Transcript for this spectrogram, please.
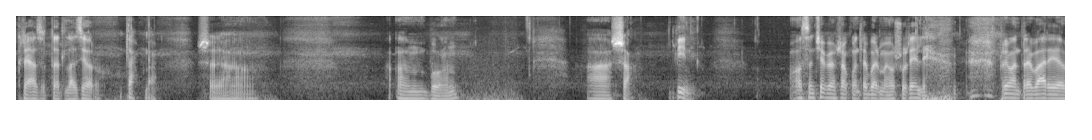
creează tot la zero. Da, da. Și uh, um, bun. Așa. Bine. O să începem așa cu întrebări mai ușurele. Prima întrebare.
